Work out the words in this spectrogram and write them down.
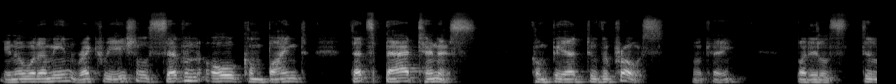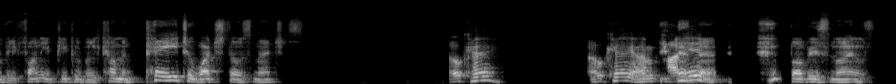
You know what I mean? Recreational 7 0 combined. That's bad tennis compared to the pros. Okay. But it'll still be funny. People will come and pay to watch those matches. Okay. Okay. I'm, I'm in. Bobby smiles.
